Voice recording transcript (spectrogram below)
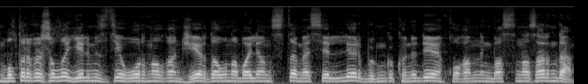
Былтырғы жылы елімізде орын алған жер дауына байланысты мәселелер бүгінгі күні де қоғамның басты назарында.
